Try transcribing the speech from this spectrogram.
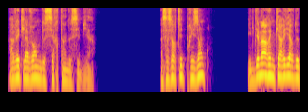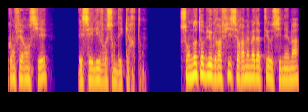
avec la vente de certains de ses biens. À sa sortie de prison, il démarre une carrière de conférencier, et ses livres sont des cartons. Son autobiographie sera même adaptée au cinéma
